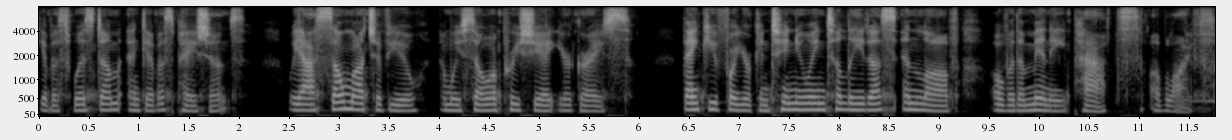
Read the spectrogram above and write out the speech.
give us wisdom, and give us patience. We ask so much of you, and we so appreciate your grace. Thank you for your continuing to lead us in love over the many paths of life.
